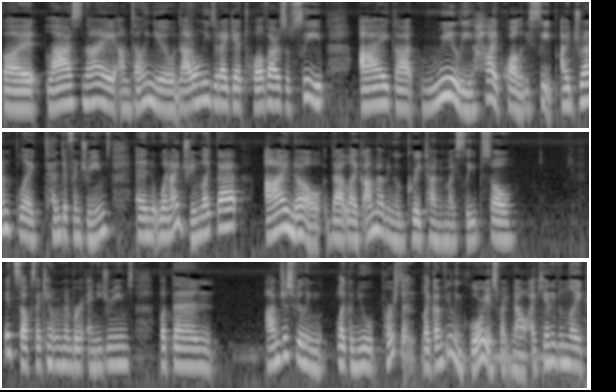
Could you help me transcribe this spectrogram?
But last night, I'm telling you, not only did I get 12 hours of sleep, I got really high quality sleep. I dreamt like 10 different dreams. And when I dream like that, I know that like I'm having a great time in my sleep. So it sucks. I can't remember any dreams, but then I'm just feeling like a new person. Like I'm feeling glorious right now. I can't even like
